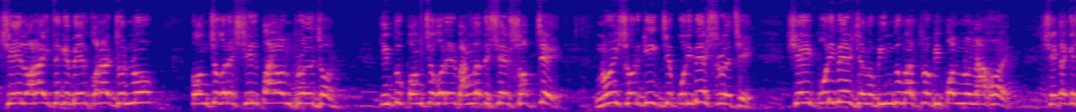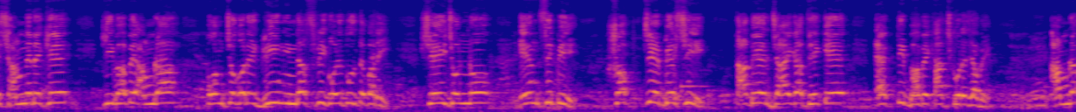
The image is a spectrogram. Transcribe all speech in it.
সেই লড়াই থেকে বের করার জন্য পঞ্চগড়ের শিল্পায়ন প্রয়োজন। কিন্তু পঞ্চগড়ের বাংলাদেশের সবচেয়ে নৈসর্গিক যে পরিবেশ রয়েছে, সেই পরিবেশ যেন বিন্দুমাত্র বিপন্ন না হয়, সেটাকে সামনে রেখে কীভাবে আমরা পঞ্চগড়ে গ্রিন ইন্ডাস্ট্রি গড়ে তুলতে পারি, সেই জন্য এনসিপি সবচেয়ে বেশি তাদের জায়গা থেকে অ্যাক্টিভভাবে কাজ করে যাবে। আমরা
